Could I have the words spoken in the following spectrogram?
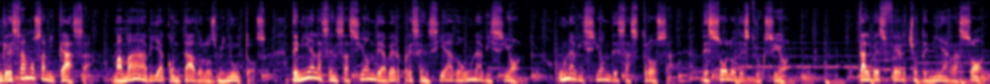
Ingresamos a mi casa. Mamá había contado los minutos. Tenía la sensación de haber presenciado una visión, una visión desastrosa, de solo destrucción. Tal vez Fercho tenía razón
